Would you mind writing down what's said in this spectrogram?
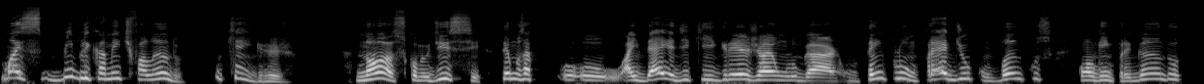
Mas, biblicamente falando, o que é igreja? Nós, como eu disse, temos a o, a ideia de que igreja é um lugar, um templo, um prédio com bancos, com alguém pregando,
